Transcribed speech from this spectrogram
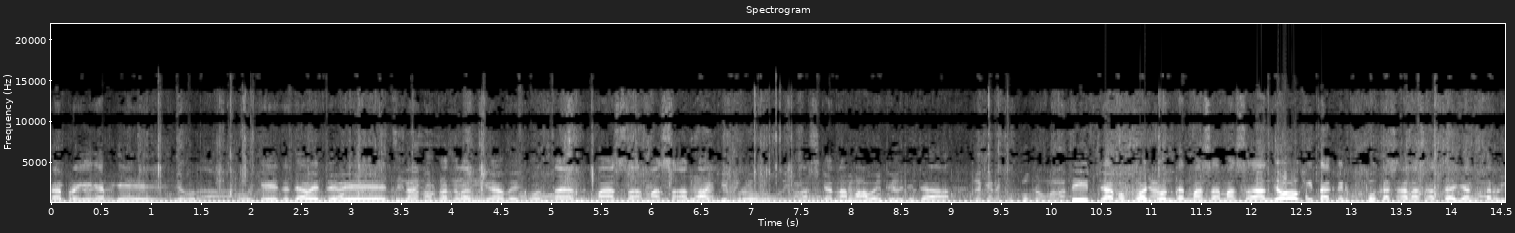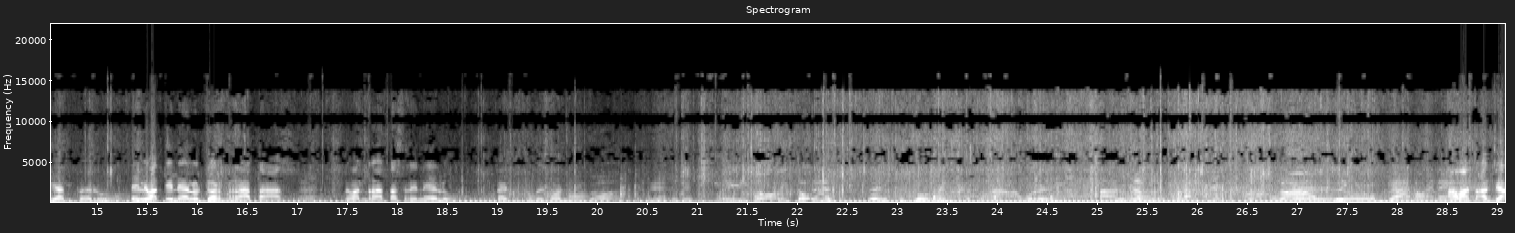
Kayak kayak piye Ya ora. Oke, jadi dewe di lagi bakalan gawe konten masak-masakan lagi bro. Jelaskan nama tidak tidak membuat konten masak-masakan. Yuk kita ke bubuk ke sana saja yang terlihat baru. Eh lewat ini lo dor neratas. Lewat neratas rene lo. Kayak bubuk kono. Rito, Rito. Eh, Rito, Rito. Ngawur ya. Awas aja.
